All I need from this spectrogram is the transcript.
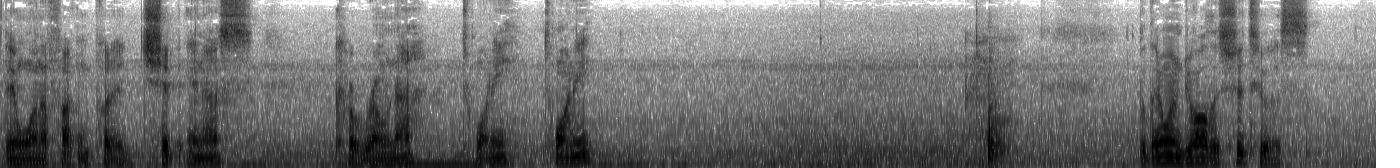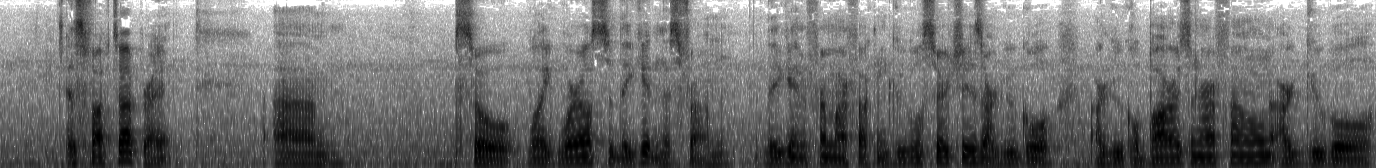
they want to fucking put a chip in us. Corona 2020. But they want to do all this shit to us. It's fucked up, right? Um, so, like, where else are they getting this from? Are they getting from our fucking Google searches, our Google, our Google bars in our phone, our Google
